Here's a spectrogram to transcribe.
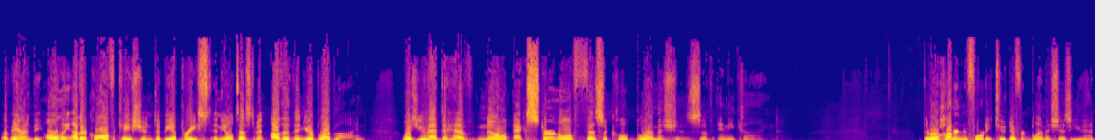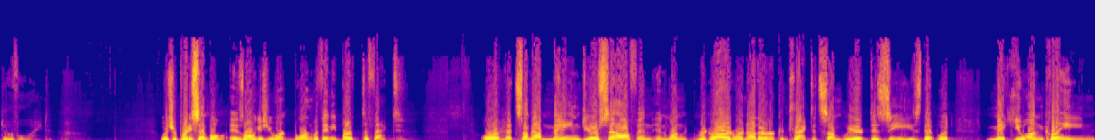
of Aaron. The only other qualification to be a priest in the Old Testament, other than your bloodline, was you had to have no external physical blemishes of any kind. There were 142 different blemishes you had to avoid, which are pretty simple as long as you weren't born with any birth defect or had somehow maimed yourself in, in one regard or another or contracted some weird disease that would make you unclean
